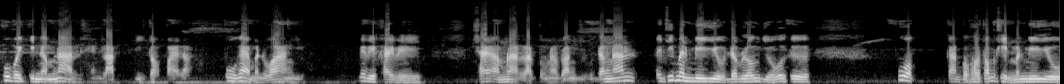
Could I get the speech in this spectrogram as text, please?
ผู้ไปกินอำนาจแห่งรัฐอีกต่อไปแล้วผู้ง่ายมันว่างอยู่ ไม่มีใครไปใช้อำนาจรัฐตรงนั้นว่างอยู่ ดังนั้นไอ้ที่มันมีอยู่ดำรงอยู่ก็คือ พวกการปกครองท้องถิ่นมันมีอยู่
